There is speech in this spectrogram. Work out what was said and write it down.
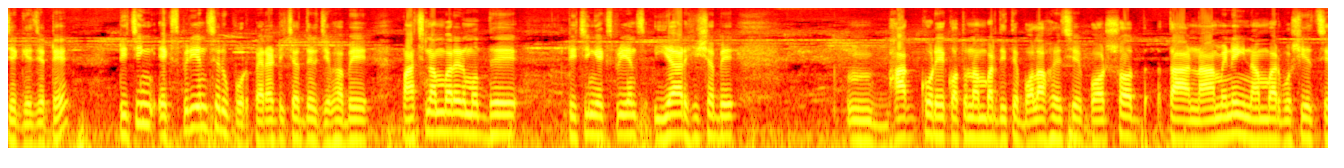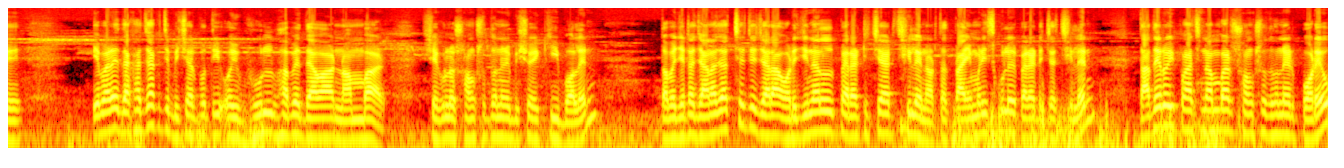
যে গেজেটে টিচিং এক্সপিরিয়েন্সের উপর প্যারা টিচারদের যেভাবে পাঁচ নাম্বারের মধ্যে টিচিং এক্সপিরিয়েন্স ইয়ার হিসাবে ভাগ করে কত নাম্বার দিতে বলা হয়েছে, পর্ষদ তা না মেনেই নাম্বার বসিয়েছে। এবারে দেখা যাক যে বিচারপতি ওই ভুলভাবে দেওয়া নাম্বার, সেগুলো সংশোধনের বিষয়ে কি বলেন। তবে যেটা জানা যাচ্ছে যে যারা অরিজিনাল প্যারাটিচার ছিলেন, অর্থাৎ প্রাইমারি স্কুলের প্যারাটিচার ছিলেন, তাদের ওই পাঁচ নাম্বার সংশোধনের পরেও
